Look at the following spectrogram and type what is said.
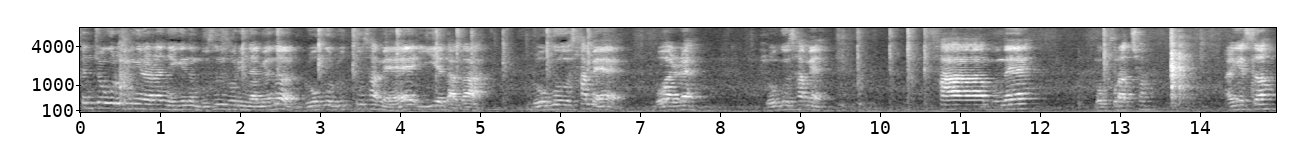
큰 쪽으로 통일하라는 얘기는 무슨 소리냐면은 로그 루트 3에 2에다가 로그 3에 뭐 할래? 로그 3에 4분의 뭐 구라쳐. 알겠어?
